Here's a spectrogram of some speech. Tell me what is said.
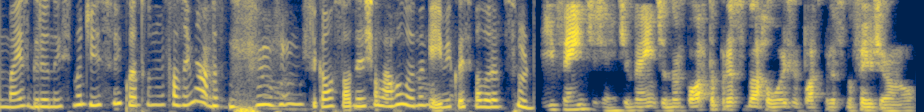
mais grana em cima disso enquanto não fazem nada. Ficam só deixa lá rolando o game com esse valor absurdo. E vende, gente, vende. Não importa o preço do arroz, não importa o preço do feijão.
